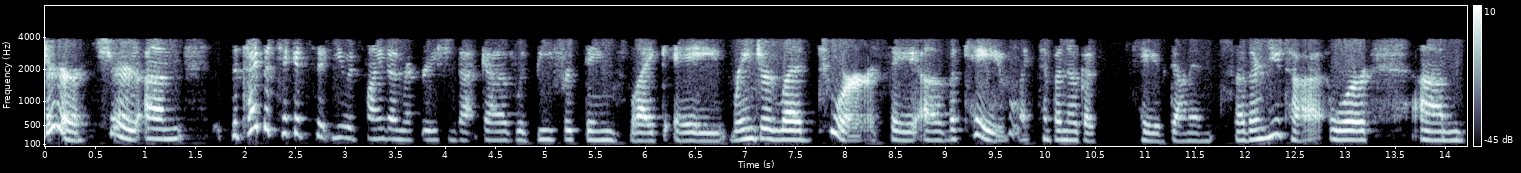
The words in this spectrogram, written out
Sure, sure. Um, the type of tickets that you would find on recreation.gov would be for things like a ranger-led tour, say of a cave like Timpanogos cave down in southern Utah, or um,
